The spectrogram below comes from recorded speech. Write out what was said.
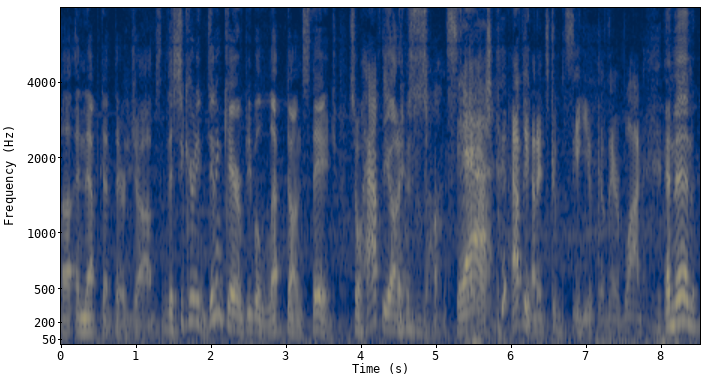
uh, inept at their jobs. The security didn't care if people leapt on stage. So half the audience was on stage. Yeah. Half the audience couldn't see you because they were blocked. And then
